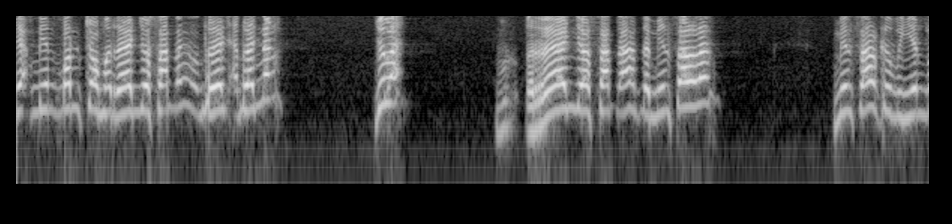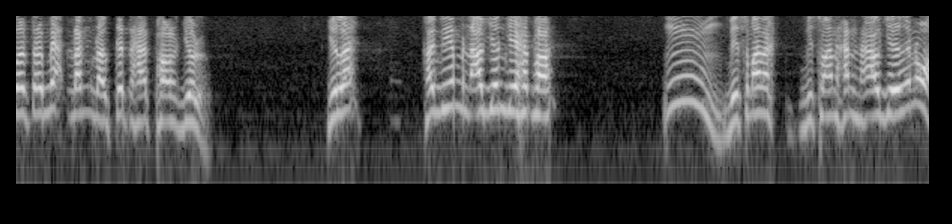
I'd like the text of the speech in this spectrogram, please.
អ្នកមានបនចុះមករែងយកសัตว์ហ្នឹងរែងរែងហ្នឹងយល់ទេរែងយកសัตว์ណាដែលមានសិលហ្នឹងមានសិលគឺវិញ្ញាណវិលត្រូវមាក់ដឹងដោយគិតហេតុផលយល់យល់ទេហើយវាមិនឲ្យយើងនិយាយហេតុផលអឺវាស្មានវាស្មានហាន់ហៅយើងហ្នឹង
